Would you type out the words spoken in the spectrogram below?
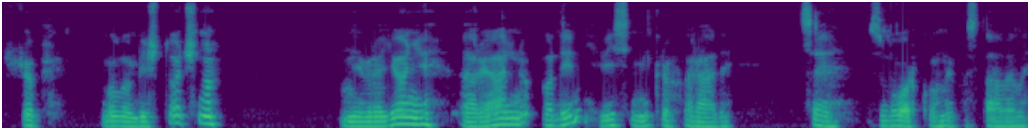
щоб було більш точно, не в районі, а реально 1,8 мікрофаради. Це зборку ми поставили,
